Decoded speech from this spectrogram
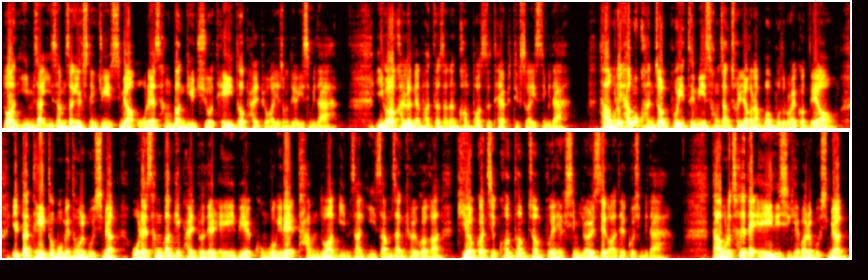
또한 임상 2, 3, 4일 진행 중에 있으며 올해 상반기 주요 데이터 발표가 예정되어 있습니다. 이거와 관련된 파트너사는 컴퍼스 테라피틱스가 있습니다. 다음으로 향후 관전 포인트 및 성장 전략을 한번 보도록 할 건데요. 일단 데이터 모멘텀을 보시면 올해 상반기 발표될 ABL001의 담도암 임상 2, 3, 3 결과가 기업 가치 퀀텀 점프의 핵심 열쇠가 될 것입니다. 다음으로 차세대 ADC 개발을 보시면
